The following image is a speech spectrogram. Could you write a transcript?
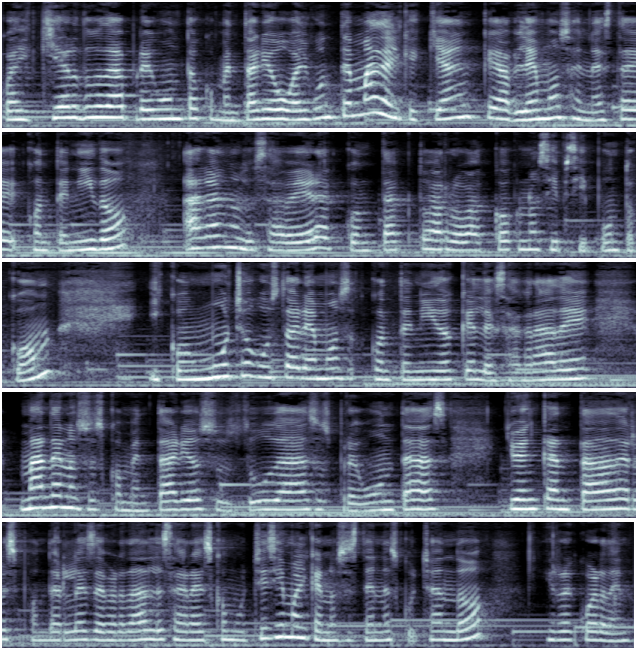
Cualquier duda, pregunta comentario o algún tema del que quieran que hablemos en este contenido, háganoslo saber a contacto arroba y con mucho gusto haremos contenido que les agrade. Mándenos sus comentarios, sus dudas, sus preguntas. Yo encantada de responderles, de verdad les agradezco muchísimo el que nos estén escuchando y recuerden,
